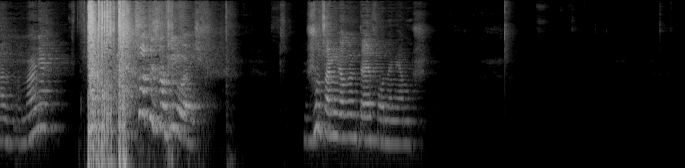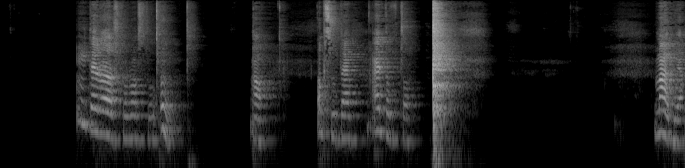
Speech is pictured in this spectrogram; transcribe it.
Ale normalnie. Co ty zrobiłeś? Rzuca mi nowym telefonem, Janusz. I teraz po prostu... No, popsute, ale to co? Magia.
